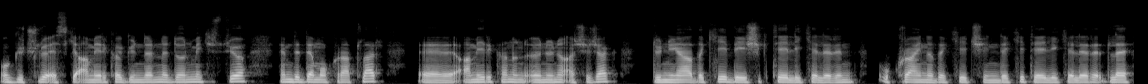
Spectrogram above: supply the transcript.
o güçlü eski Amerika günlerine dönmek istiyor hem de Demokratlar e, Amerika'nın önünü açacak dünyadaki değişik tehlikelerin, Ukrayna'daki, Çin'deki tehlikelerle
